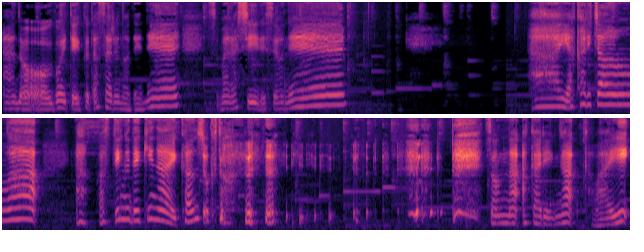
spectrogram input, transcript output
あの、動いてくださるのでね、素晴らしいですよね。はい、あかりちゃんは、あ、ファスティングできない、完食とはならない。そんなあかりんが可愛い。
